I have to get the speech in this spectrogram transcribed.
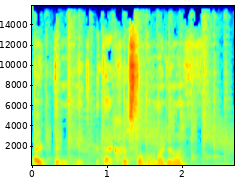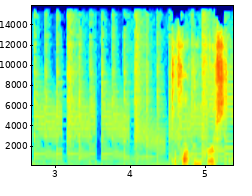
I didn't need to get that crystal. What am I doing? It's a fucking crystal.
